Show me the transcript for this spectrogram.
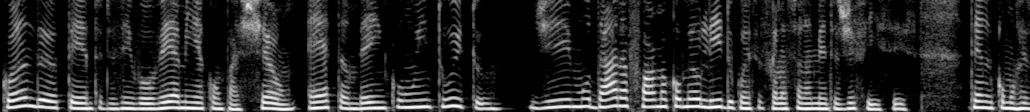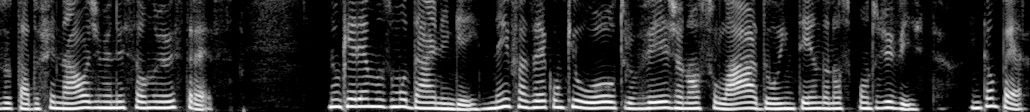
Quando eu tento desenvolver a minha compaixão, é também com o intuito de mudar a forma como eu lido com esses relacionamentos difíceis, tendo como resultado final a diminuição do meu estresse. Não queremos mudar ninguém, nem fazer com que o outro veja nosso lado ou entenda nosso ponto de vista. Então, pera.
